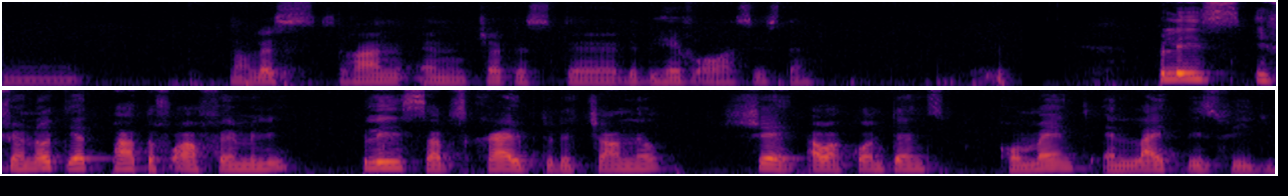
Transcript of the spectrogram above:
Mm. Now let's run and check this, the, the behavior of our system. Please, if you're not yet part of our family, please subscribe to the channel share our content, comment and like this video.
